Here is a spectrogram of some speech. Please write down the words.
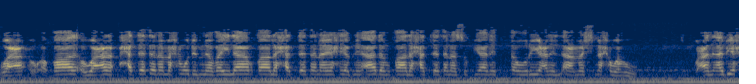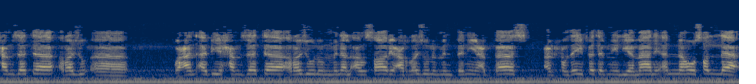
وقال وحدثنا محمود بن غيلان قال حدثنا يحيى بن آدم قال حدثنا سفيان الثوري عن الأعمش نحوه. وعن أبي حمزة رجل آه وعن أبي حمزة رجل من الأنصار عن رجل من بني عباس عن حذيفة بن اليمان أنه صلى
